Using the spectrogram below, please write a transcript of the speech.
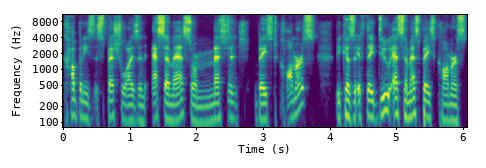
companies that specialize in SMS or message based commerce, because if they do SMS based commerce,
